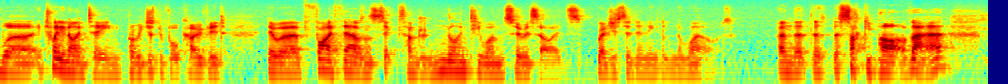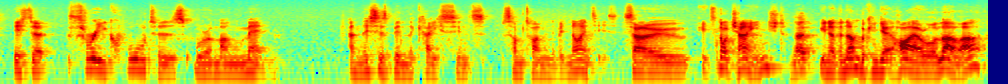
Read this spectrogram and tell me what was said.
were in 2019, probably just before COVID. There were 5,691 suicides registered in England and Wales. And the, the, the sucky part of that is that three quarters were among men. And this has been the case since sometime in the mid 90s. So it's not changed. No. You know, the number can get higher or lower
